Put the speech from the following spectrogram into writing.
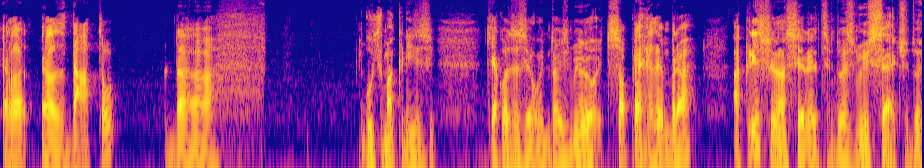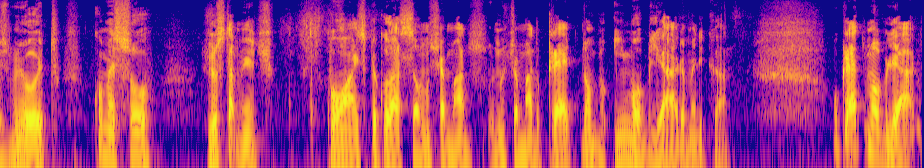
Ela, elas datam da última crise que aconteceu em 2008. Só para relembrar, a crise financeira entre 2007 e 2008 começou justamente com a especulação no chamado, no chamado crédito imobiliário americano. O crédito imobiliário,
